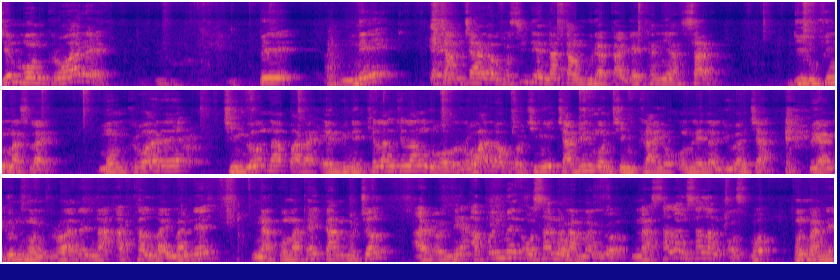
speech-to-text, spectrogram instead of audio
je mon kroare be ne chamchara go side na kanggura kaigai thania sar di uping maslai mon kroare chingo na para elbine kelang kelang lo roara go chingi chadil mon ching krayo omle na liwancha bigan kun mon kroare na athal laimande na komathai kam go chol aro ne appointment osa nanga mango na salang salang osbo hon mane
